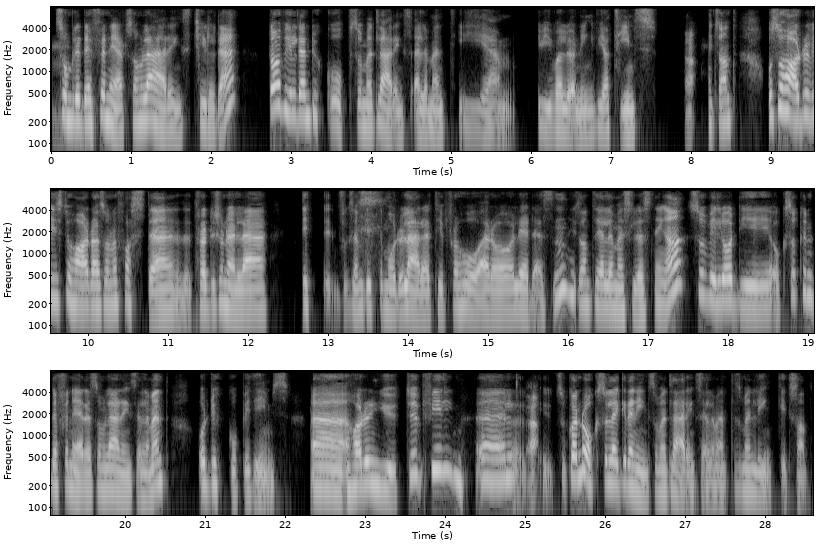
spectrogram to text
Mm. som blir definert som læringskilde, da vil den dukke opp som et læringselement i, eh, i Viva Learning via Teams. Ja. Ikke sant? Og så har du, hvis du har da sånne faste, tradisjonelle F.eks. dette må du lære til fra HR og ledelsen, ikke sant, til LMS-løsninger, så vil jo de også kunne defineres som læringselement og dukke opp i Teams. Uh, har du en YouTube-film, uh, Ja. så kan du også legge den inn som et læringselement, som en link. ikke sant?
